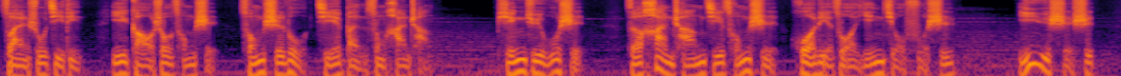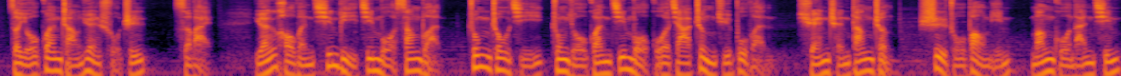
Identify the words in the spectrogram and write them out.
纂书既定，以稿授从事。从事录皆本宋汉长。平居无事，则汉长即从事或列作饮酒赋诗。一遇史事，则由官长院属之。此外。元好问亲历金末丧乱，中州集中有关金末国家政局不稳、权臣当政、事主暴民、蒙古南侵、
